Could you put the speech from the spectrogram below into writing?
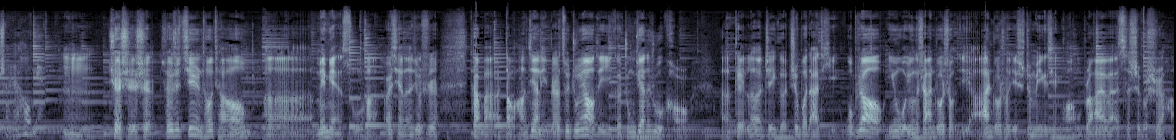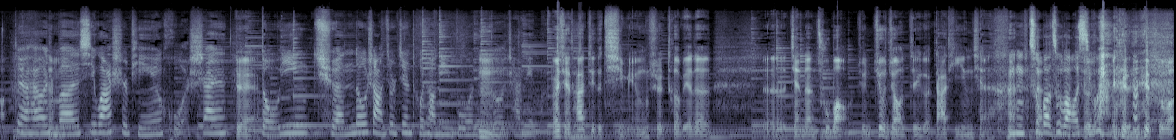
甩在后面。嗯。确实是，所以说今日头条呃没免俗哈，而且呢，就是它把导航键里边最重要的一个中间的入口，呃，给了这个直播答题。我不知道，因为我用的是安卓手机啊，安卓手机是这么一个情况，我不知道 iOS 是不是哈。对，还有什么西瓜视频、火山、对，抖音全都上，就是今日头条那一波那个产品嘛。而且它这个起名是特别的。呃，简单粗暴，就就叫这个答题赢钱。粗暴粗暴，我 喜欢。粗暴，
